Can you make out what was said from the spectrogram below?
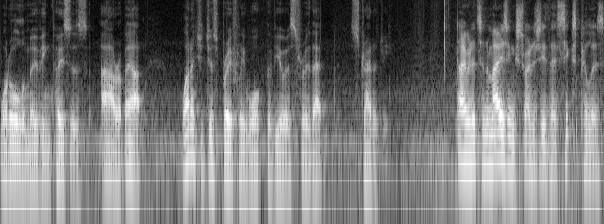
what all the moving pieces are about. Why don't you just briefly walk the viewers through that strategy? David, it's an amazing strategy. There's six pillars,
